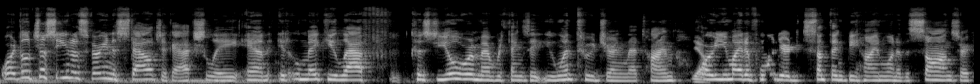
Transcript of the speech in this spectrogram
or they'll just, you know, it's very nostalgic actually. And it'll make you laugh because you'll remember things that you went through during that time, Yeah. or you might have wondered something behind one of the songs or,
